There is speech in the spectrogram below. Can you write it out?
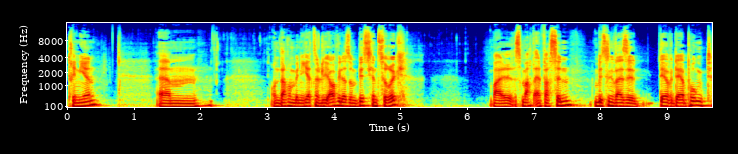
trainieren. Ähm, und davon bin ich jetzt natürlich auch wieder so ein bisschen zurück, weil es macht einfach Sinn, beziehungsweise der, der Punkt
